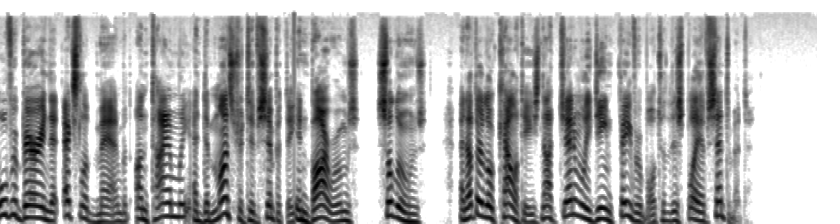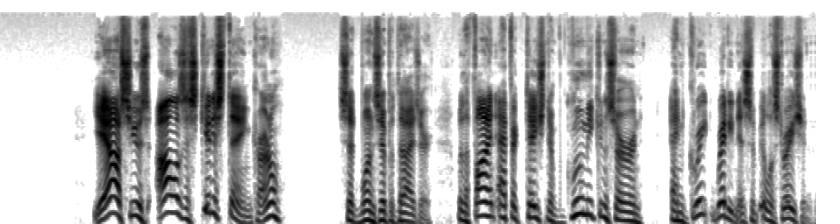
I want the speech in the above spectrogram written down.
overbearing that excellent man with untimely and demonstrative sympathy in barrooms, saloons, and other localities not generally deemed favorable to the display of sentiment. Yeah, she was allus a skittish thing, Colonel, said one sympathizer, with a fine affectation of gloomy concern and great readiness of illustration.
